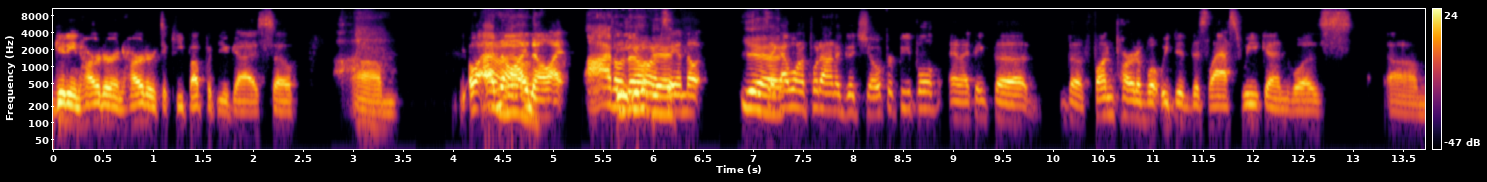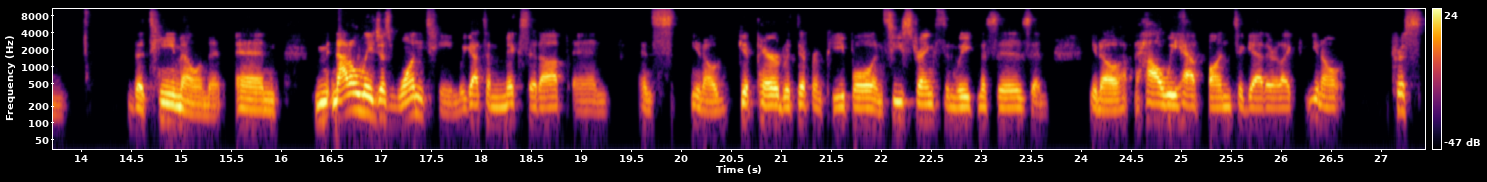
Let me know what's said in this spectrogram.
getting harder and harder to keep up with you guys. So, um, oh, I, I know, know, I know. I, I don't you know, know what I'm saying though. Yeah. It's like, I want to put on a good show for people. And I think the, the fun part of what we did this last weekend was um, the team element and not only just one team we got to mix it up and and you know get paired with different people and see strengths and weaknesses and you know how we have fun together like you know chris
